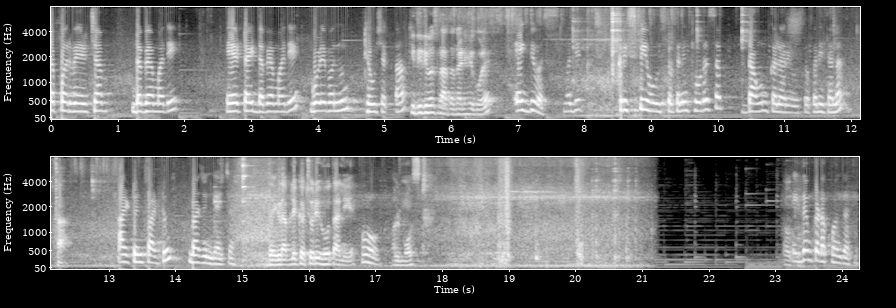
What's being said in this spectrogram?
टप्परवेअरच्या डब्यामध्ये एअरटाईट डब्यामध्ये गोळे बनवून ठेवू शकता. किती दिवस राहतात आणि हे गोळे? एक दिवस. म्हणजे क्रिस्पी होऊस तोपर्यंत थोडंसं ब्राऊन कलर येऊस तोपर्यंत त्याला हा. आलटून पालटून भाजून घ्यायचं. तर इकडे आपली कचोरी होत आली आहे. हो. ऑलमोस्ट एकदम कडक होऊन जाते.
